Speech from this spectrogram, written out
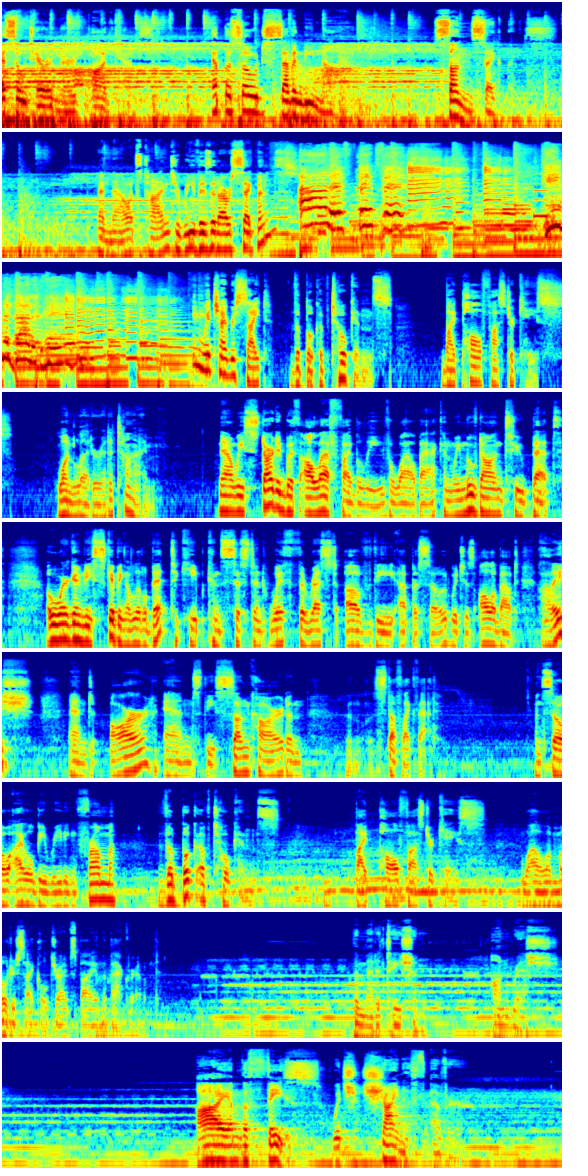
Esoteric Nerd Podcast, Episode 79 Sun Segments. And now it's time to revisit our segments. Aleph, Bet, Bet. Gimel, Dalet, Hey. in which I recite The Book of Tokens by Paul Foster Case, one letter at a time. Now, we started with Aleph, I believe, a while back, and we moved on to Bet. Oh, We're going to be skipping a little bit to keep consistent with the rest of the episode, which is all about Rish and R and the Sun card and stuff like that. And so I will be reading from The Book of Tokens by Paul Foster Case while a motorcycle drives by in the background. The Meditation on Rish. I am the face which shineth ever,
